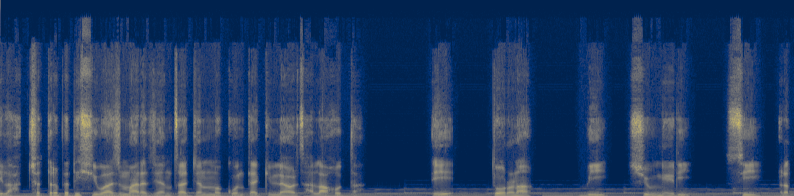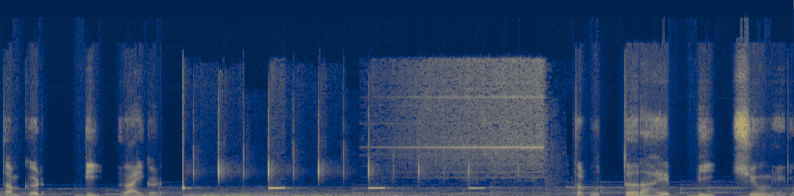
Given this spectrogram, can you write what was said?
पहिला छत्रपती शिवाजी महाराज यांचा जन्म कोणत्या किल्ल्यावर झाला होता? A. Torna B. Shivneri C. Pratapgad D. Raigad. तर उत्तर आहे बी. शिवनेरी.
